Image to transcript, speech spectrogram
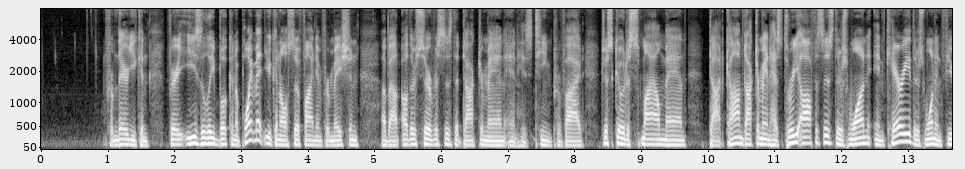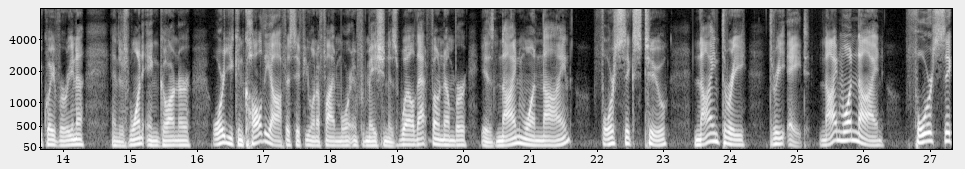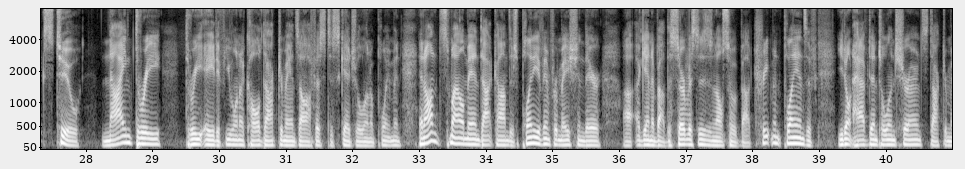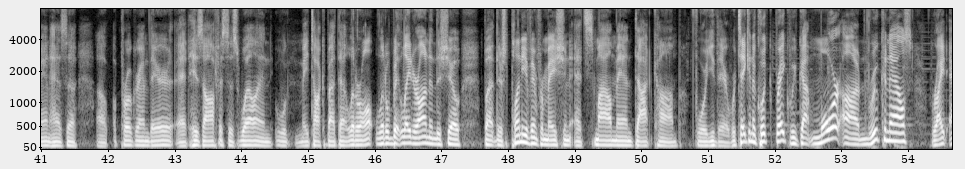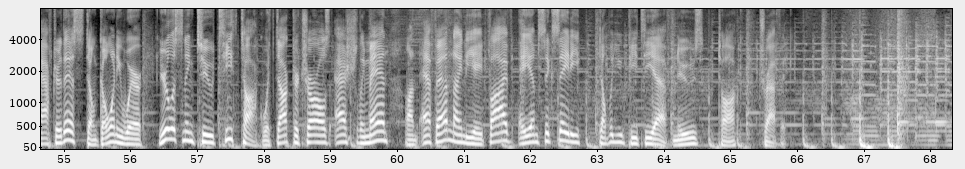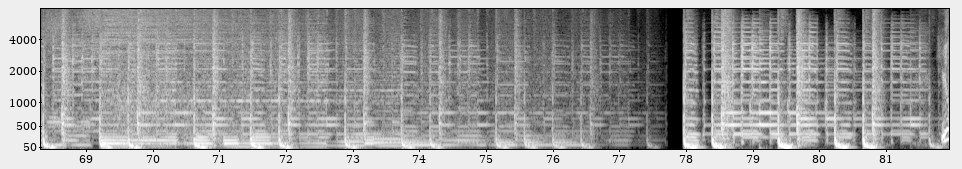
From there, you can very easily book an appointment. You can also find information about other services that Dr. Mann and his team provide. Just go to smilemann.com. Dr. Mann has three offices. There's one in Cary, there's one in Fuquay-Varina, and there's one in Garner. Or you can call the office if you want to find more information as well. That phone number is 919 462 9338. 919 462 9338. 38 if you want to call Dr. Mann's office to schedule an appointment. And on smilemann.com, there's plenty of information there, uh, again, about the services and also about treatment plans. If you don't have dental insurance, Dr. Mann has a, a, a program there at his office as well. And we may talk about that a little, little bit later on in the show. But there's plenty of information at smilemann.com for you there. We're taking a quick break. We've got more on root canals right after this. Don't go anywhere. You're listening to Teeth Talk with Dr. Charles Ashley Mann on FM 98.5, AM 680, WPTF News, Talk, Traffic.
